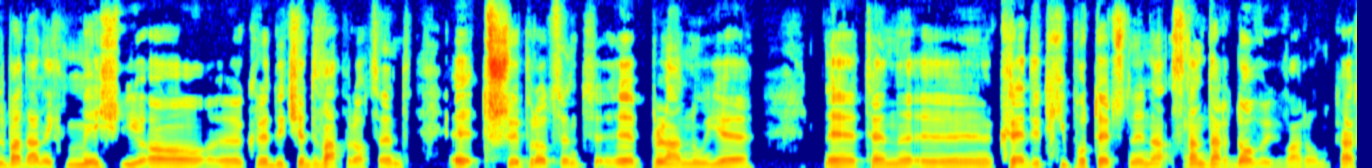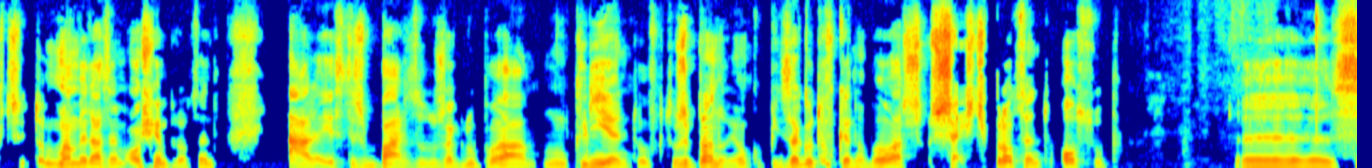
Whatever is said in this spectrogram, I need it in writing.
e, badanych myśli o e, kredycie 2%, 3% e, planuje ten kredyt hipoteczny na standardowych warunkach, czyli to mamy razem 8%, ale jest też bardzo duża grupa klientów, którzy planują kupić za gotówkę, no bo aż 6% osób z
